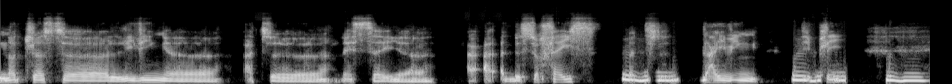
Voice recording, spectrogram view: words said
not just living at let's say at the surface, mm-hmm. but diving mm-hmm. deeply. Mm-hmm.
